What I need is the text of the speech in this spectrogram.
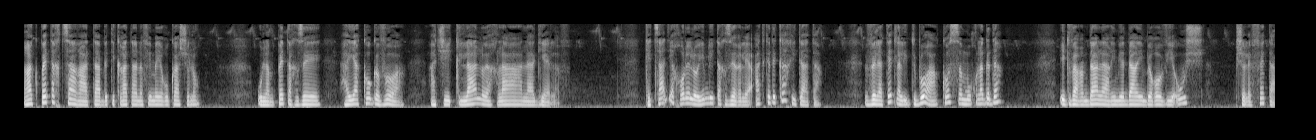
רק פתח צר ראתה בתקרת הענפים הירוקה שלו, אולם פתח זה היה כה גבוה, עד שהיא כלל לא יכלה להגיע אליו. כיצד יכול אלוהים להתאכזר אליה עד כדי כך היא טעתה, ולתת לה לטבוע כה סמוך לגדה? היא כבר עמדה להרים ידיים ברוב ייאוש, כשלפתע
